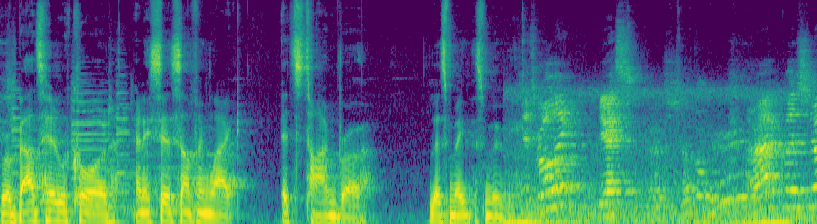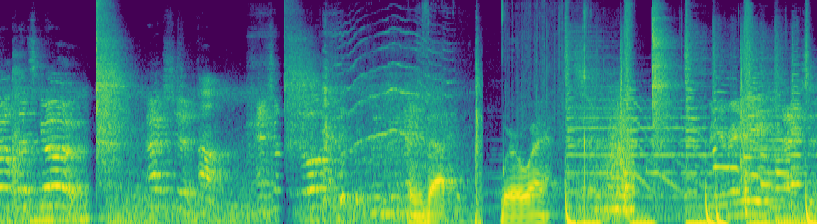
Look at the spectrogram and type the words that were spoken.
we're about to hit record, and he says something like, It's time, bro. Let's make this movie. It's rolling. Yes. All right, first shot. Let's go. Action. Oh. And shut the door. And with that, we're away. Are you ready? Action.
